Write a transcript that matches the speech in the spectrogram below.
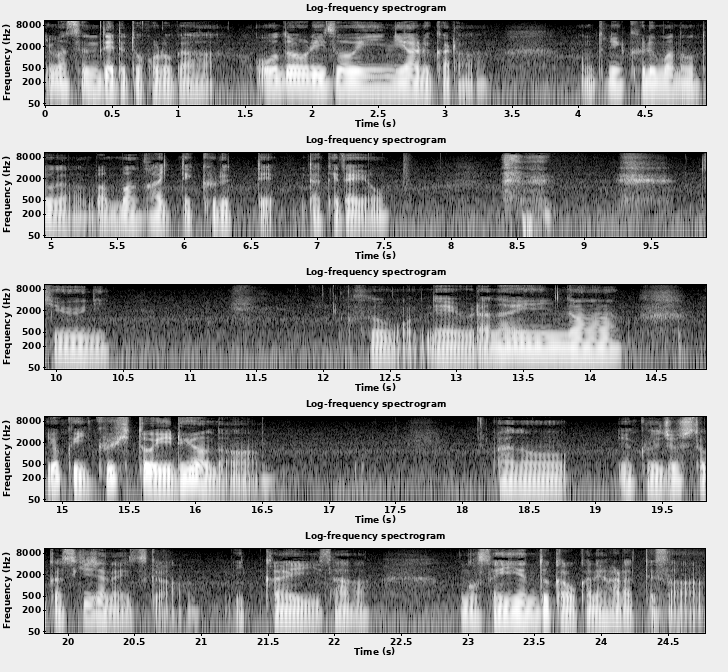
今住んでるところが大通り沿いにあるから本当に車の音がバンバン入ってくるってだけだよ。急に。そうね占いな。よく行く人いるよな。あのよく女子とか好きじゃないですか。一回さ5000円とかお金払ってさ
